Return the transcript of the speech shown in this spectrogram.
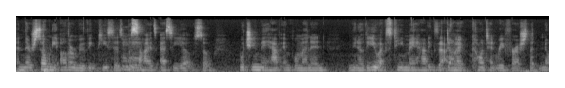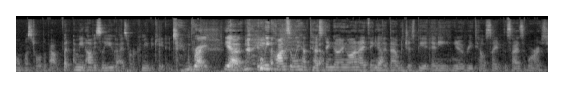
And there's so many other moving pieces mm-hmm. besides SEO. So, which you may have implemented, you know, the UX team may have done a content refresh that no one was told about. But I mean, obviously, you guys were communicated. Right. Yeah. But- and we constantly have testing going on. I think Yeah. that that would just be at any you know retail site the size of ours.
